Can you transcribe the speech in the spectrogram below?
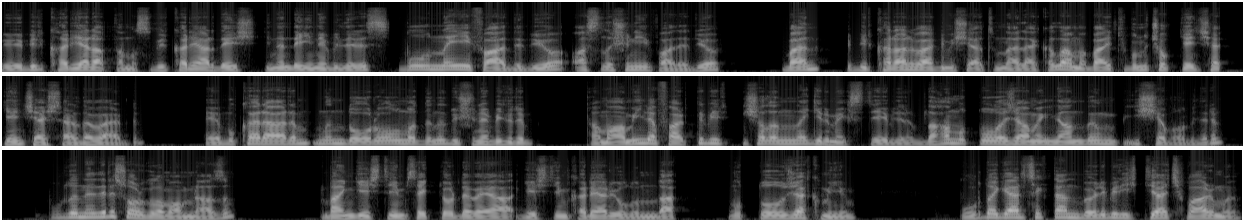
e, bir kariyer atlaması, bir kariyer değişikliğine değinebiliriz. Bu neyi ifade ediyor? Aslında şunu ifade ediyor. Ben bir karar verdim iş hayatımla alakalı ama belki bunu çok genç, genç yaşlarda verdim. E, bu kararımın doğru olmadığını düşünebilirim. Tamamıyla farklı bir iş alanına girmek isteyebilirim. Daha mutlu olacağıma inandığım bir iş yapabilirim. Burada neleri sorgulamam lazım? Ben geçtiğim sektörde veya geçtiğim kariyer yolunda mutlu olacak mıyım? Burada gerçekten böyle bir ihtiyaç var mı?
